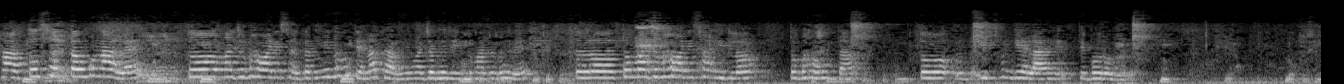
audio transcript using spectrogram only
हा तो स्वतःहून आलाय. तो माझ्या भावाने सांग कारण मी नव्हते ना काल मी माझ्या घरी इथं माझं घर. आहे. तर तो माझ्या भावाने सांगितलं तो भाऊ होता. तो इथून गेला आहे ते बरोबर. आहे हं. या, लोकेशन द्या.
